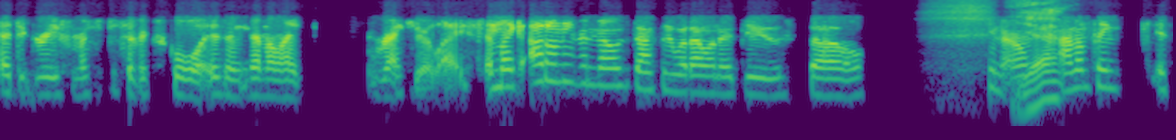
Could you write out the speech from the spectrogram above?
a degree from a specific school isn't gonna like wreck your life. And like I don't even know exactly what I want to do, so you know, Yeah. I don't think it's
